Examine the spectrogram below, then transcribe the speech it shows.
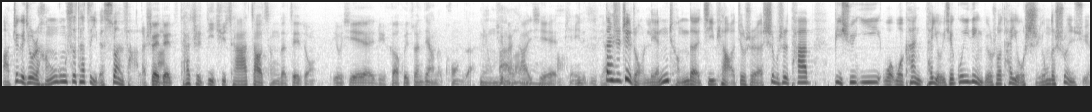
啊，这个就是航空公司它自己的算法了，是吧？对对，它是地区差造成的这种。有些旅客会钻这样的空子，明白去买到一些便宜的机票。但是这种连程的机票，就是是不是它必须一我我看它有一些规定，比如说它有使用的顺序。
